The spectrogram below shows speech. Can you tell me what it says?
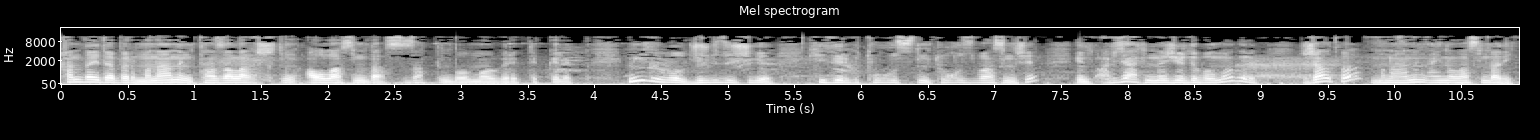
қандай да бір мынаның тазалағыштың ауласында сызаттың болмау керек деп келеді. Мейлі ол жүргізушіге кедергі туғызсын туғызбасын ше енді обязательно мына жерде болмау керек. Жалпы мынаның айналасында дейді.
